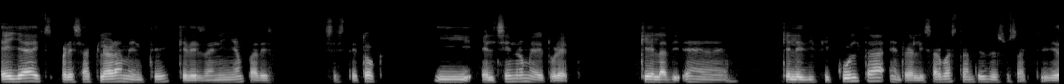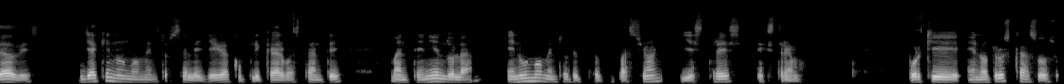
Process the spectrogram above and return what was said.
ella expresa claramente que desde niña padece este TOC y el síndrome de Tourette, que, la, eh, que le dificulta en realizar bastantes de sus actividades, ya que en un momento se le llega a complicar bastante manteniéndola en un momento de preocupación y estrés extremo, porque en otros casos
